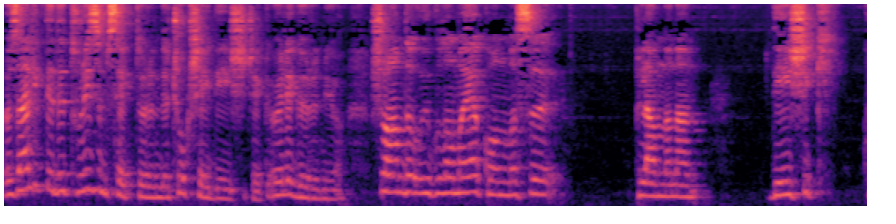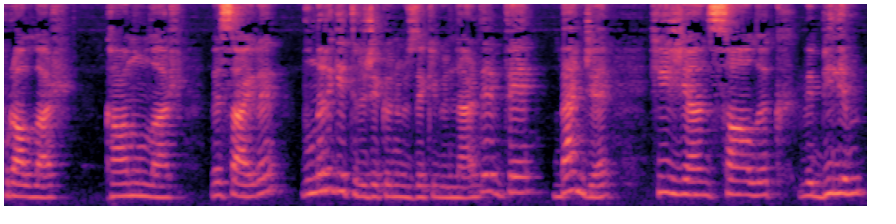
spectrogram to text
Özellikle de turizm sektöründe çok şey değişecek. Öyle görünüyor. Şu anda uygulamaya konması planlanan değişik kurallar, kanunlar vesaire bunları getirecek önümüzdeki günlerde ve bence hijyen, sağlık ve bilim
